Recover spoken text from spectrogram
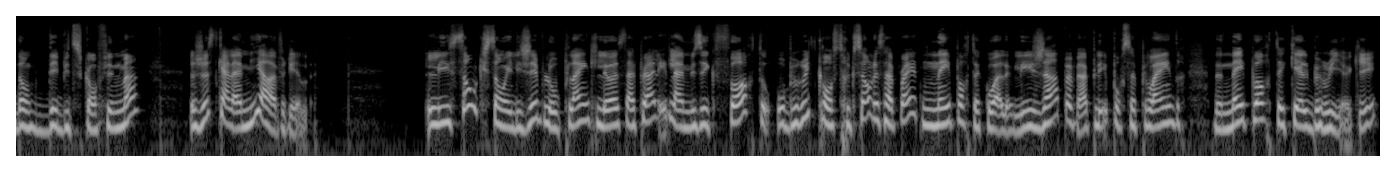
donc début du confinement, jusqu'à la mi-avril. les sons qui sont éligibles aux plaintes, là, ça peut aller de la musique forte au bruit de construction. Là, ça peut être n'importe quoi. là. Les gens peuvent appeler pour se plaindre de n'importe quel bruit, OK?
